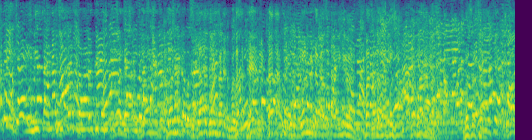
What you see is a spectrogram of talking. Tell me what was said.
Atrocity Act पोलिसांना सुद्धा सहा आरोपी पण सध्या शांत बसा. शांत बसा दोन मिनिटं बसा बसा. बसा बसा बसा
